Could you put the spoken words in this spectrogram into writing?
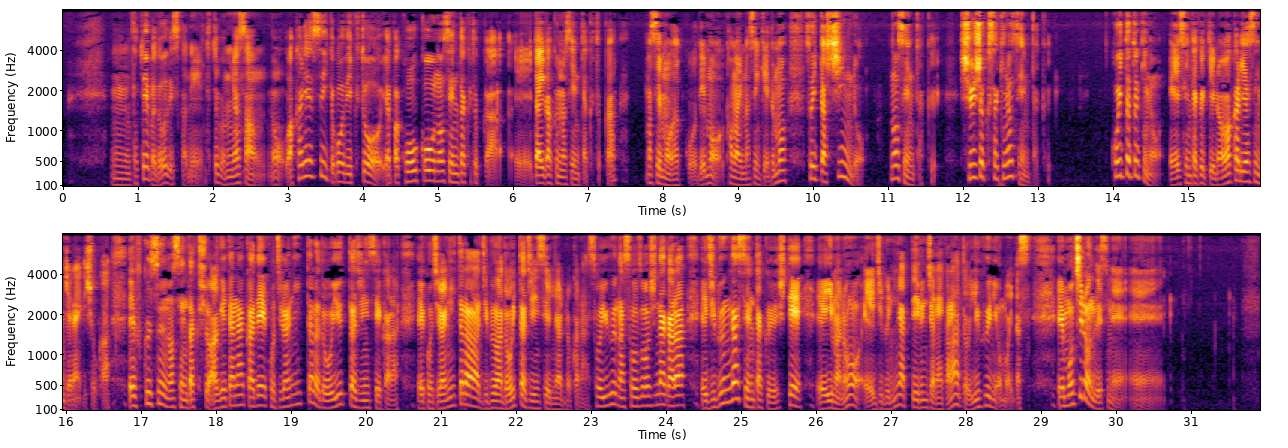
うん、例えばどうですかね。例えば皆さんの分かりやすいところでいくと、やっぱ高校の選択とか、えー、大学の選択とか、まあ、専門学校でも構いませんけれども、そういった進路の選択、就職先の選択、こういった時の、選択っていうのは分かりやすいんじゃないでしょうか。複数の選択肢を挙げた中で、こちらに行ったらどういった人生かな。こちらに行ったら自分はどういった人生になるのかな。そういうふうな想像をしながら、自分が選択して、今の、自分になっているんじゃないかなというふうに思います。もちろんですね、え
